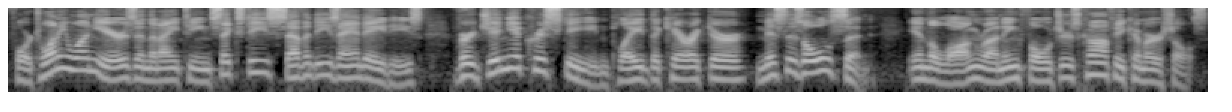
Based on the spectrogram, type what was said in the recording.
For 21 years in the 1960s, 70s, and 80s, Virginia Christine played the character Mrs. Olson in the long running Folgers coffee commercials.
